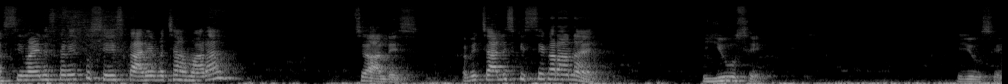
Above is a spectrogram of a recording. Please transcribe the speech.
80 माइनस करें तो शेष कार्य बचा हमारा 40 अभी 40 किससे कराना है? u से। u से।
